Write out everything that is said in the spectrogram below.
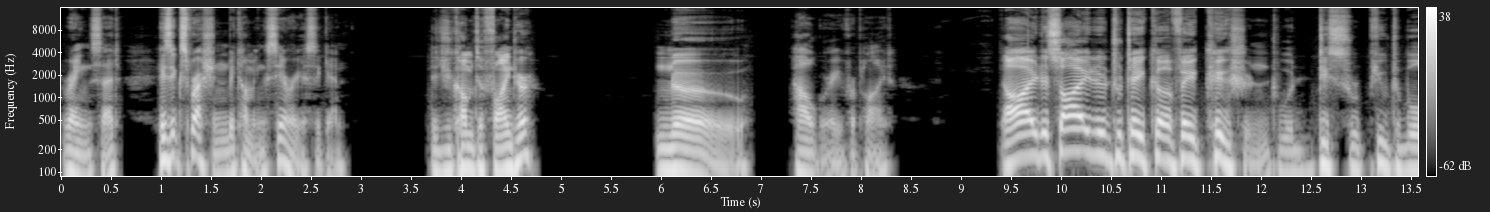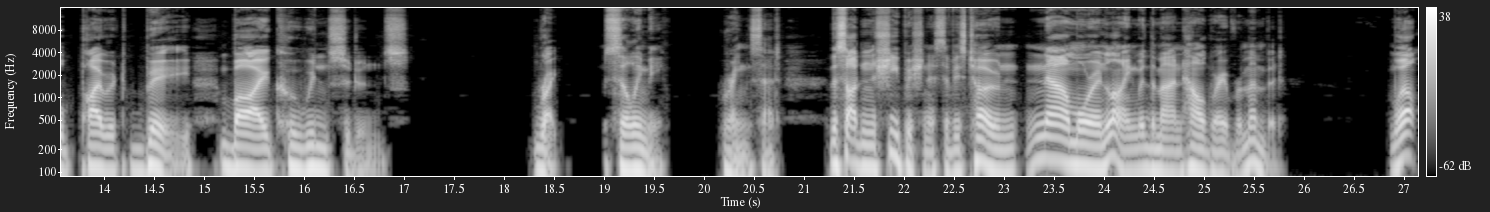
Rain said, his expression becoming serious again. Did you come to find her? No, Halgrave replied. I decided to take a vacation to a disreputable pirate bay by coincidence. Right, silly me, Rain said, the sudden sheepishness of his tone now more in line with the man Halgrave remembered. Well,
